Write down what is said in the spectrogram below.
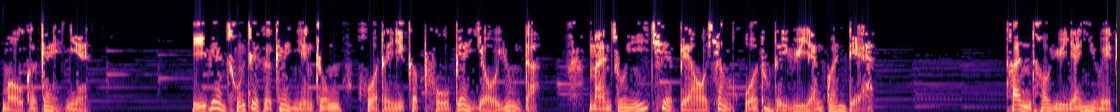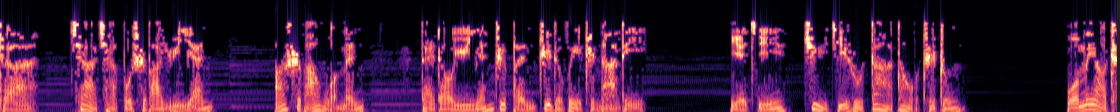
某个概念，以便从这个概念中获得一个普遍有用的、满足一切表象活动的语言观点。探讨语言意味着，恰恰不是把语言，而是把我们带到语言之本质的位置那里。也即聚集入大道之中。我们要沉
